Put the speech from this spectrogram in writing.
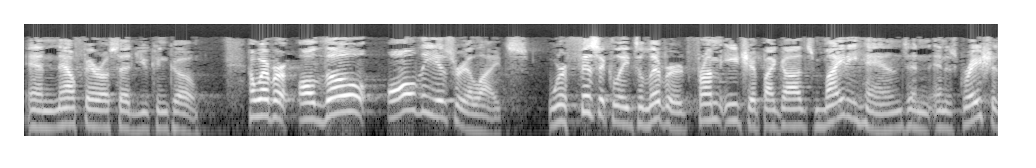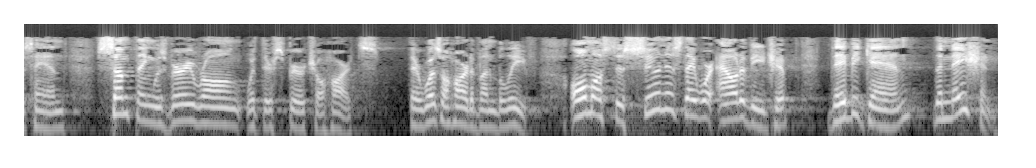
And now Pharaoh said, You can go. However, although all the Israelites were physically delivered from Egypt by God's mighty hand and, and, His gracious hand, something was very wrong with their spiritual hearts. There was a heart of unbelief. Almost as soon as they were out of Egypt, they began, the nation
